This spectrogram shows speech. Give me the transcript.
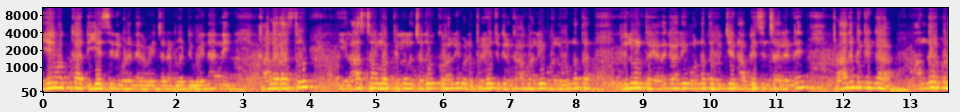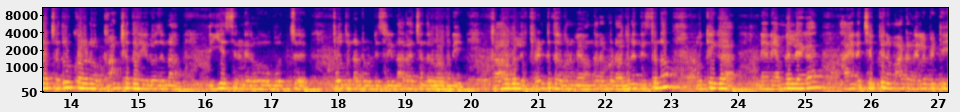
ఏ ఒక్క డిఎస్సిని కూడా నిర్వహించినటువంటి వైనాన్ని కాలరాస్తూ ఈ రాష్ట్రంలో పిల్లలు చదువుకోవాలి వాళ్ళు ప్రయోజకులు కావాలి వాళ్ళు ఉన్నత విలువలతో ఎదగాలి ఉన్నత విద్యను అభ్యసించాలి అంటే ప్రాథమికంగా అందరూ కూడా చదువుకోవాలని కాంక్షతో ఈ రోజున డిఎస్సిని నిర్వహించ పోతున్నటువంటి శ్రీ నారా చంద్రబాబుని కావలి ఫ్రంట్ తరఫున మేము అందరం కూడా అభినందిస్తున్నాం. ముఖ్యంగా నేను ఎమ్మెల్యేగా ఆయన చెప్పిన మాట నిలబెట్టి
